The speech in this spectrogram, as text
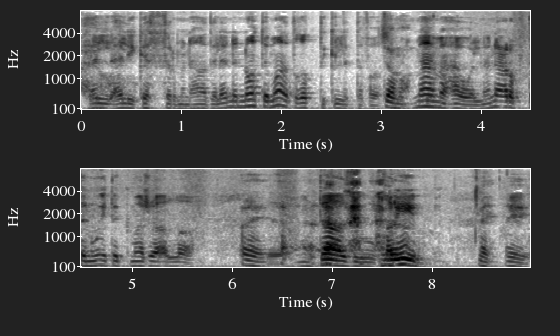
هل. هل يكثر من هذا لأن النوتة ما تغطي كل التفاصيل تمام. مهما حاولنا نعرف تنويتك ما شاء الله أي. ممتاز وقريب أي. إيه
